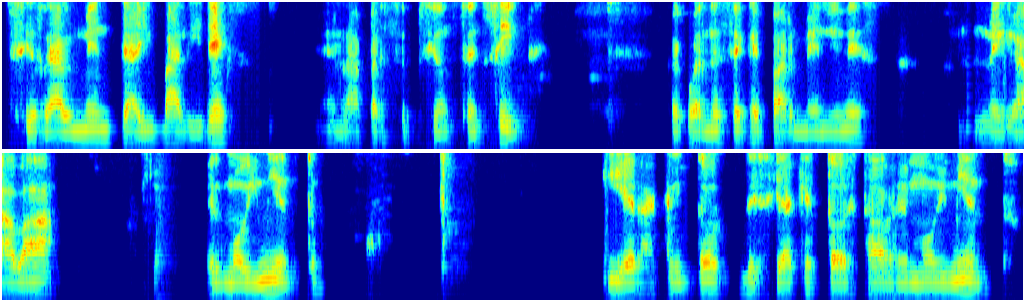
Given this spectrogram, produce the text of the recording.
si realmente hay validez en la percepción sensible. Recuérdense que Parménides negaba el movimiento y Heráclito decía que todo estaba en movimiento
